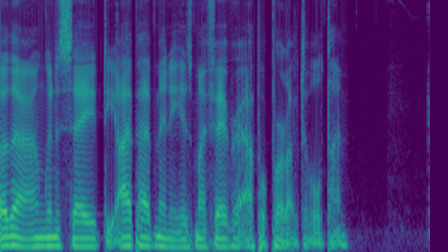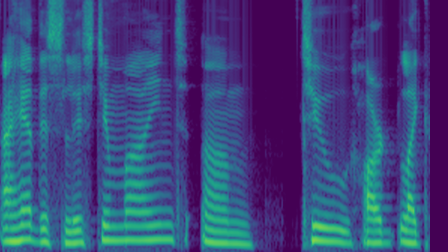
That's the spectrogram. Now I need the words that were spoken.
go there. I'm going to say the iPad Mini is my favorite Apple product of all time. I had this list in mind. Um, two hard like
